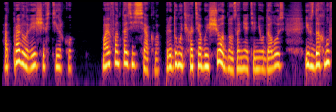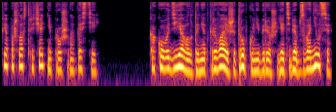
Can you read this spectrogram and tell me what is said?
отправила вещи в стирку. Моя фантазия иссякла, придумать хотя бы еще одно занятие не удалось, и, вздохнув, я пошла встречать непрошенных гостей. — Какого дьявола ты не открываешь и трубку не берешь? Я тебе обзвонился?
